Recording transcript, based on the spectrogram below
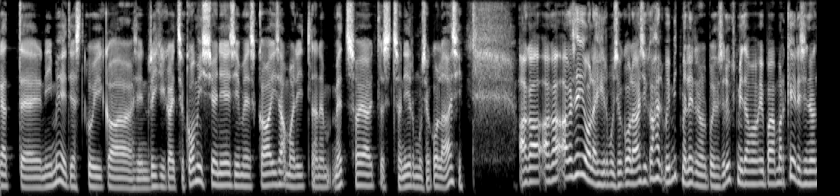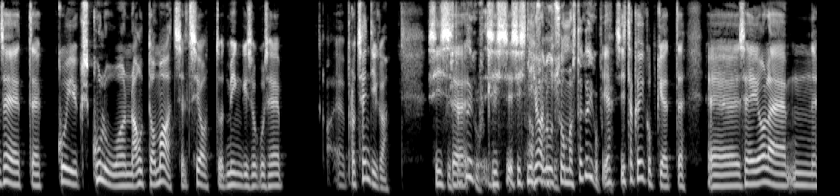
kätte nii meediast kui ka siin riigikaitsekomisjoni esimees, ka Isamaa liitlane Metsoja ütles, et see on hirmus ja kole asi. aga, aga, aga see ei ole hirmus ja kole asi kahel või mitmel erineval põhjusel, üks, mida ma juba markeerisin, on see, et kui üks kulu on automaatselt seotud mingisuguse protsendiga siis, siis, siis, siis nii ongi. absoluutsummas ta kõigubki. jah, siis ta kõigubki, et eh, see ei ole, mm,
